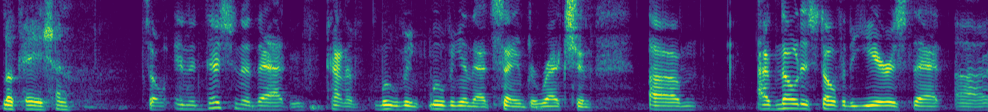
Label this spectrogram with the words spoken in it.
location. So in addition to that, and kind of moving, moving in that same direction, um, I've noticed over the years that, uh,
